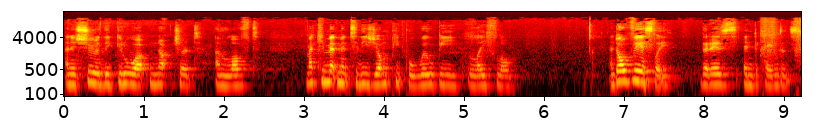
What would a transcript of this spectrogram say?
and ensure they grow up nurtured and loved. My commitment to these young people will be lifelong. And obviously, there is independence.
